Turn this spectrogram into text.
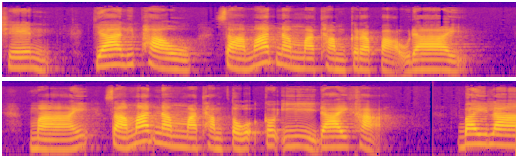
เช่นหญ้าลิเผาสามารถนำมาทำกระเป๋าได้ ไม้สามารถนำมาทำโต๊ะเก้าอี้ได้ค่ะ ใบลา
